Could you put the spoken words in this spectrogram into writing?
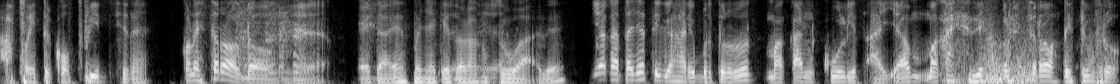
apa itu Covid sih? nah? Kolesterol dong. Ya. Beda ya penyakit Iya, orang iya. tua deh. Dia katanya tiga hari berturut makan kulit ayam, makanya dia kolesterol itu bro.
